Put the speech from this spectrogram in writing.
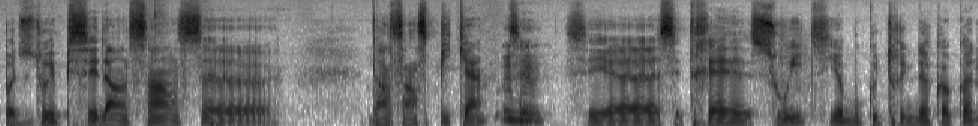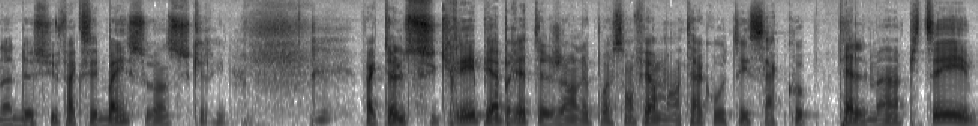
pas du tout épicé dans le sens, euh, dans le sens piquant. Mhm. C'est euh, c'est très sweet. Il y a beaucoup de trucs de coconut dessus. Fait que c'est bien souvent sucré. Fait que t'as le sucré, puis après, t'as genre le poisson fermenté à côté. Ça coupe tellement. Puis tu sais,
